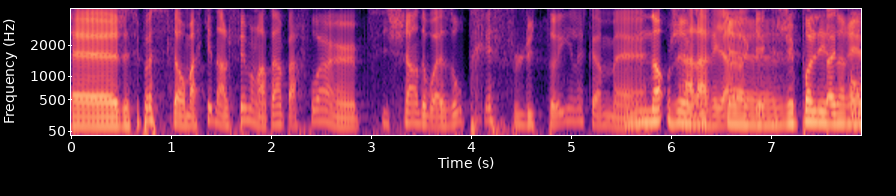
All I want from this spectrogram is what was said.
Euh, je sais pas si tu as remarqué dans le film, on entend parfois un petit chant d'oiseau très flûté, là, comme euh, non, à l'arrière, j'ai pas les oreilles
